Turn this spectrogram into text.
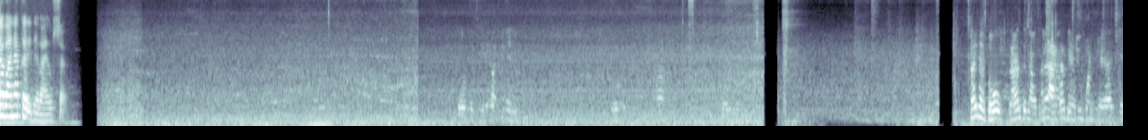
રવાના કરી દેવાયો છે. થઈ ને તો ઉપરાંત નાગરિક આગળ બેસવું પણ થયા છે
